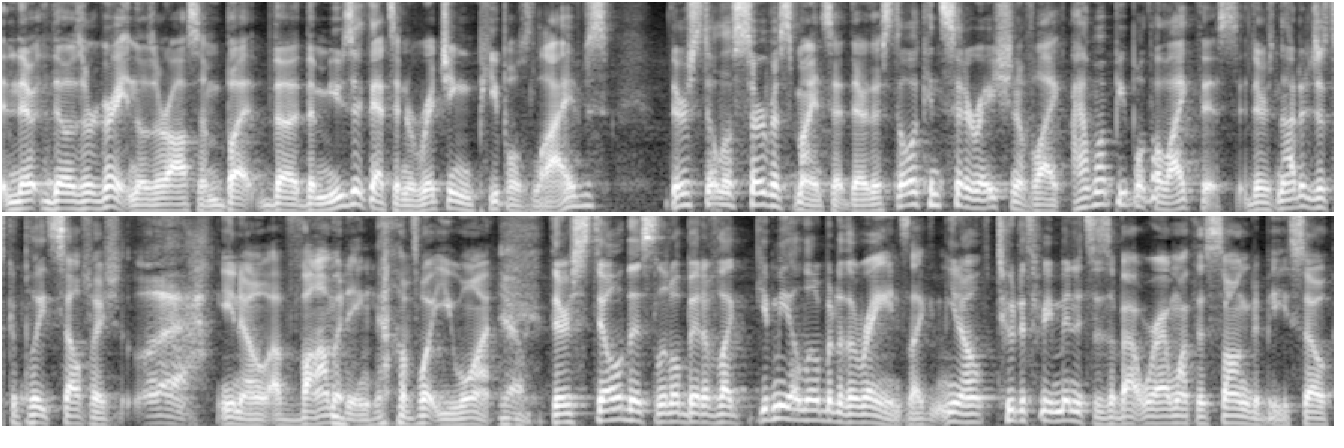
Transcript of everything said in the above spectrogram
And those are great and those are awesome. But the, the music that's enriching people's lives, there's still a service mindset there. There's still a consideration of like, I want people to like this. There's not a just complete selfish, ugh, you know, a vomiting of what you want. Yeah. There's still this little bit of like, give me a little bit of the reins. Like, you know, two to three minutes is about where I want this song to be. So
